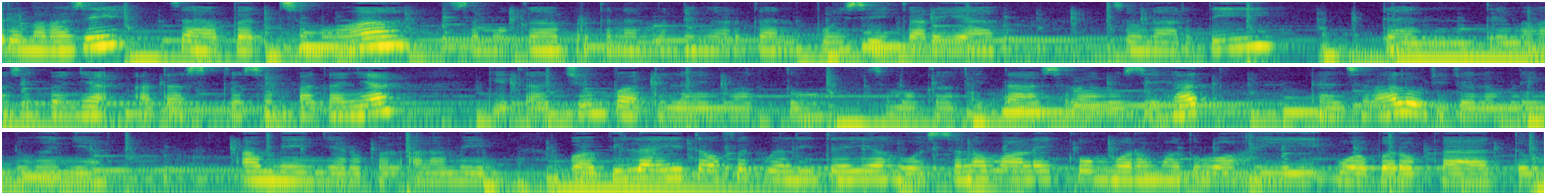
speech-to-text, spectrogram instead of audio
Terima kasih sahabat semua. Semoga berkenan mendengarkan puisi karya Sunarti dan terima kasih banyak atas kesempatannya. Kita jumpa di lain waktu. Semoga kita selalu sehat dan selalu di dalam lindungannya. Amin ya rabbal alamin. Wabillahi taufik wal hidayah. Wassalamualaikum warahmatullahi wabarakatuh.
